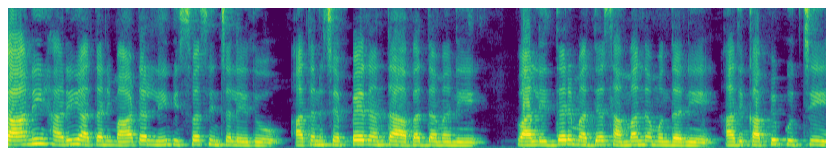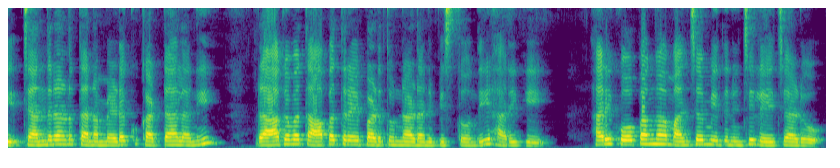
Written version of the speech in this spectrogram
కానీ హరి అతని మాటల్ని విశ్వసించలేదు. అతను చెప్పేదంతా అబద్ధమని వాళ్ళిద్దరి మధ్య సంబంధం ఉందని అది కప్పిపుచ్చి చంద్రను తన మెడకు కట్టాలని రాఘవ తాపత్రయపడుతున్నాడనిపిస్తోంది హరికి. హరి కోపంగా మంచం మీద నుంచి లేచాడు.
